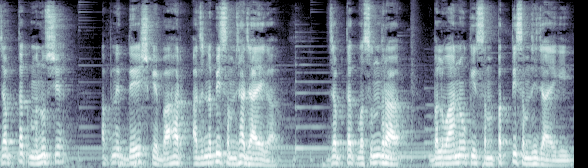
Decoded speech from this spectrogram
जब तक मनुष्य अपने देश के बाहर अजनबी समझा जाएगा, जब तक वसुंधरा बलवानों की संपत्ति समझी जाएगी,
